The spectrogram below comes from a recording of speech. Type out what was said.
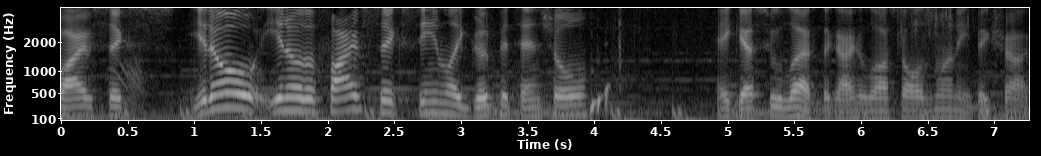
Five, six. You know, you know, the five, six seemed like good potential. Hey, guess who left? The guy who lost all his money. Big shot.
